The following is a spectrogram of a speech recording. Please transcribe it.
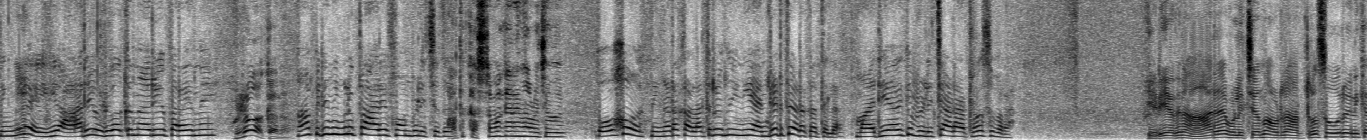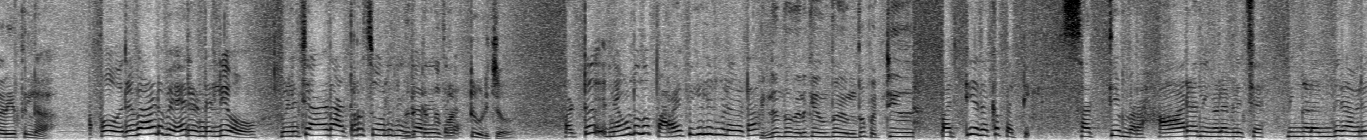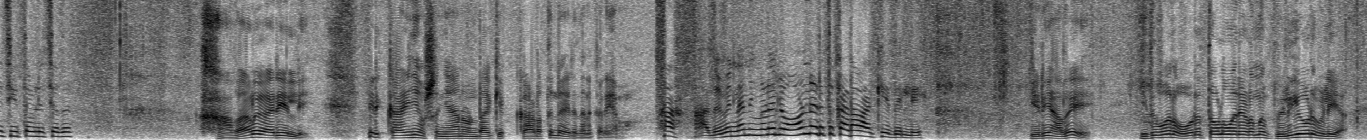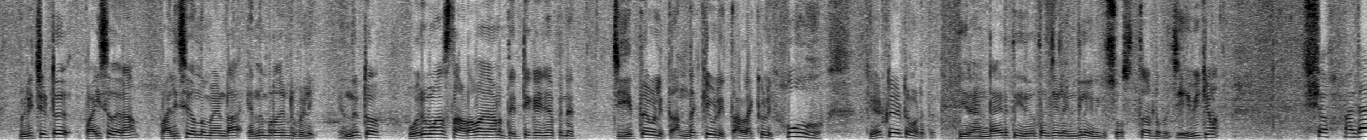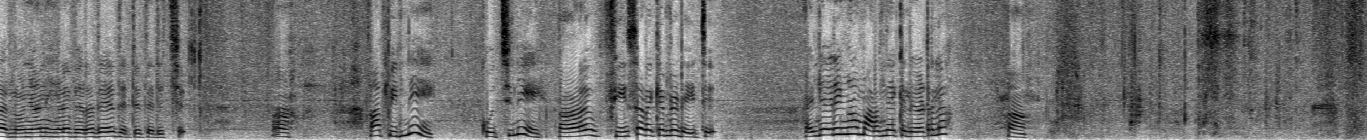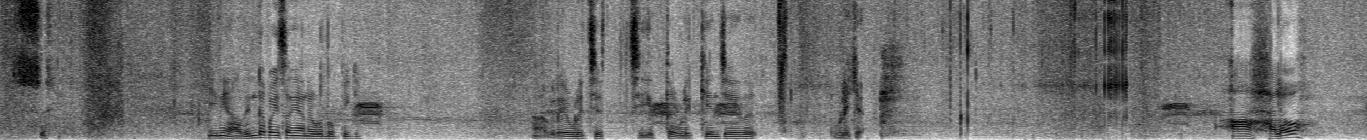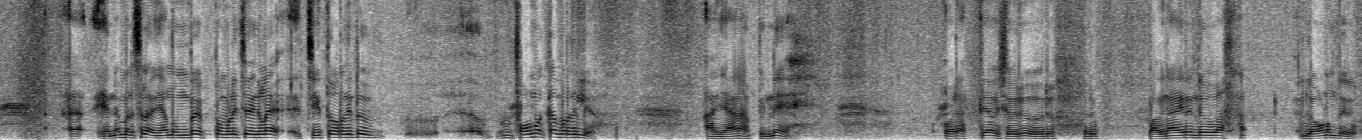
നിങ്ങളെ ഈ ആരെ ഒഴിവാക്കുന്ന ആരും ഈ പറയുന്നേ? ഒഴിവാക്കാനോ? ആ പിന്നെ നിങ്ങളിപ്പോ ആരെയും ഫോൺ വിളിച്ചത്? അത് കസ്റ്റമർ കെയറിൽ നിന്നാണ് വിളിച്ചത്. ഓഹോ നിങ്ങളുടെ കള്ളത്തരൊന്നും ഇനി എന്റെ അടുത്ത് കിടക്കത്തില്ല. മര്യാദയ്ക്ക് വിളിച്ച ആടെ അഡ്രസ്സ് പറ. എടി അതിന് ആരാ വിളിച്ചതെന്നോ അവരുടെ അഡ്രസ്സ് പോലും എനിക്കറിയത്തില്ല. അപ്പൊ ഒരുപാട് പേരുണ്ടല്ലയോ? വിളിച്ച ആടെ അഡ്രസ്സ് പോലും നിങ്ങൾക്ക് അറിയത്തില്ല പട്ട് പിടിച്ചോ? പട്ട്? എന്നെ കൊണ്ടൊന്ന് പറയിപ്പിക്കില്ല നിങ്ങൾ കേട്ടോ? പിന്നെന്താ നിനക്ക് എന്ത് എന്തോ പറ്റിയത്? പറ്റിയതൊക്കെ പറ്റി. സത്യം പറ ആരാ നിങ്ങളെ വിളിച്ചേ? നിങ്ങൾ എന്തിനാ അവരെ ചീത്ത വിളിച്ചത്? അതാണ് കാര്യമല്ലേ? ഇത് കഴിഞ്ഞ വർഷം ഞാൻ ഉണ്ടാക്കിയ കടത്തിന്റെ കാര്യം നിനക്കറിയാമോ? അത് പിന്നെ നിങ്ങൾ ലോൺ എടുത്ത് കടവാക്കിയതല്ലേ? എടി അതെ. ഇതുപോലെ ഓരോത്തോളം വരെ കിടന്ന് വിളിയോട് വിളിയാ. വിളിച്ചിട്ട് പൈസ തരാം പലിശയൊന്നും വേണ്ട എന്നും പറഞ്ഞിട്ട് വിളി. എന്നിട്ടോ ഒരു മാസത്തെ അടവങ്ങാണം തെറ്റിക്കഴിഞ്ഞാൽ പിന്നെ ചീത്ത വിളി തന്തയ്ക്ക് വിളി തള്ളയ്ക്ക് വിളി. ഓ കേട്ട് കേട്ടും അടുത്ത്. ഈ രണ്ടായിരത്തി ഇരുപത്തഞ്ചിലെങ്കിലും എനിക്ക് സ്വസ്ഥമായിട്ടൊന്ന് ജീവിക്കണം. ഷോ അതായിരുന്നു ഞാൻ നിങ്ങളെ വെറുതെ തെറ്റിദ്ധരിച്ച്. ആ ആ പിന്നെ കൊച്ചിനെ നാളെ ഫീസ് അടയ്ക്കേണ്ട ഡേറ്റ് അതിന്റെ കാര്യം നിങ്ങൾ മറന്നേക്കല്ലേ കേട്ടല്ലോ? ആ. ഇനി അതിന്റെ പൈസ ഞാൻ നിന്ന് ഒപ്പിക്കും? അവരെ വിളിച്ച് ചീത്ത വിളിക്കുകയും ചെയ്ത് വിളിക്കാം. ആ ഹലോ? എന്നെ മനസ്സിലായി. ഞാൻ മുമ്പേ ഇപ്പം വിളിച്ച് നിങ്ങളെ ചീത്ത പറഞ്ഞിട്ട് ഫോൺ വെക്കാൻ പറഞ്ഞില്ലയോ ആ ഞാനാ. പിന്നെ ഒരത്യാവശ്യം ഒരു ഒരു ഒരു പതിനായിരം രൂപ ലോണും തരുമോ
